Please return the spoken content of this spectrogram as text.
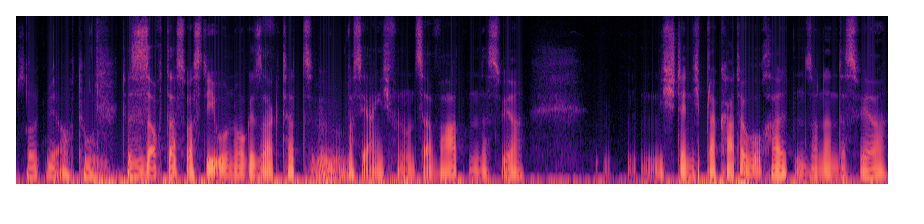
sollten wir auch tun. Das ist auch das, was die UNO gesagt hat, äh, was sie eigentlich von uns erwarten, dass wir nicht ständig Plakate hochhalten, sondern dass wir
